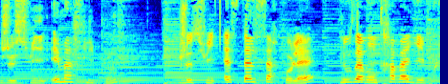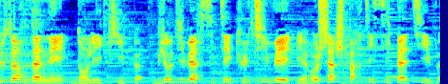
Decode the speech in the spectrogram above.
Je suis Emma Flippon. Je suis Estelle Sercollet. Nous avons travaillé plusieurs années dans l'équipe Biodiversité cultivée et recherche participative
